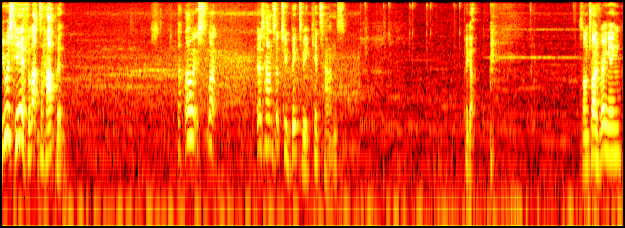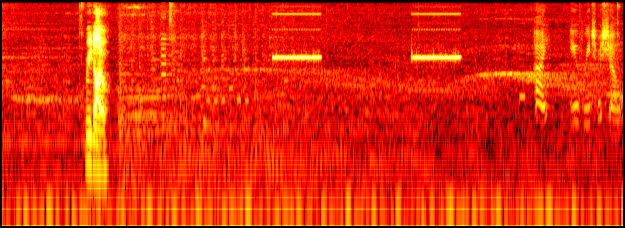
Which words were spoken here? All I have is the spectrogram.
Who was here for that to happen? That, that looks like those hands look too big to be kids' hands. Pick up. Someone tried ringing. Redial. Hi, you've reached Michonne.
